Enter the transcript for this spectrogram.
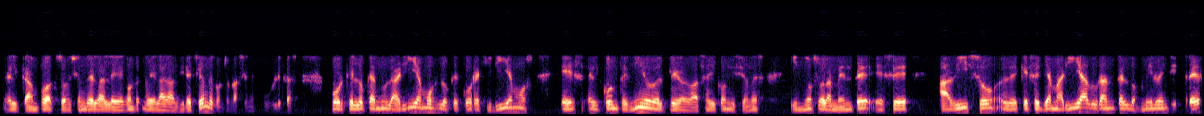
el campo de absorción de la ley de la dirección de contrataciones públicas, porque lo que anularíamos, lo que corregiríamos es el contenido del pliego de bases y condiciones y no solamente ese aviso de que se llamaría durante el 2023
